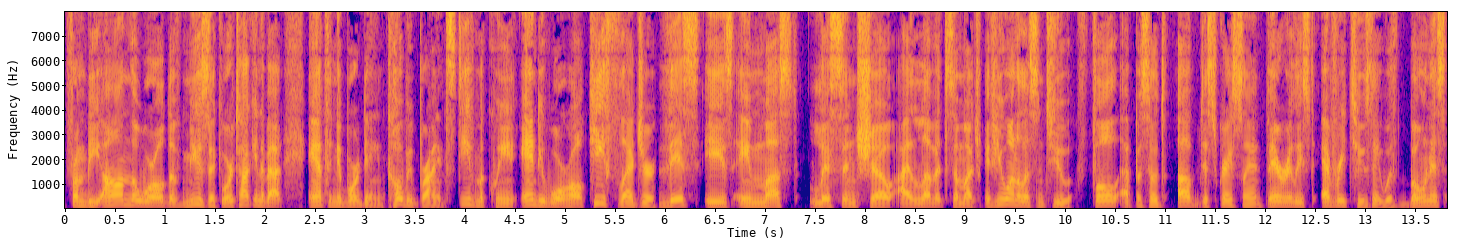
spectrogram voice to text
from beyond the world of music. We're talking about Anthony Bourdain, Kobe Bryant, Steve McQueen, Andy Warhol, Heath Ledger. This is a must listen show. I love it so much. If you want to listen to full episodes of Disgraceland, they're released every Tuesday with bonus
